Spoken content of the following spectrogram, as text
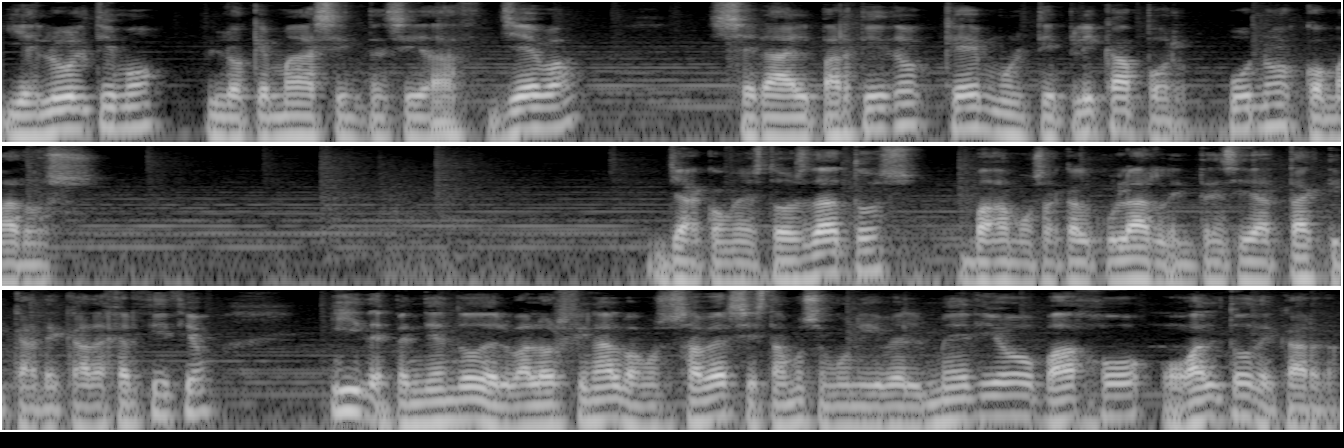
Y el último, lo que más intensidad lleva, será el partido que multiplica por 1,2. Ya con estos datos vamos a calcular la intensidad táctica de cada ejercicio y dependiendo del valor final vamos a saber si estamos en un nivel medio, bajo o alto de carga.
